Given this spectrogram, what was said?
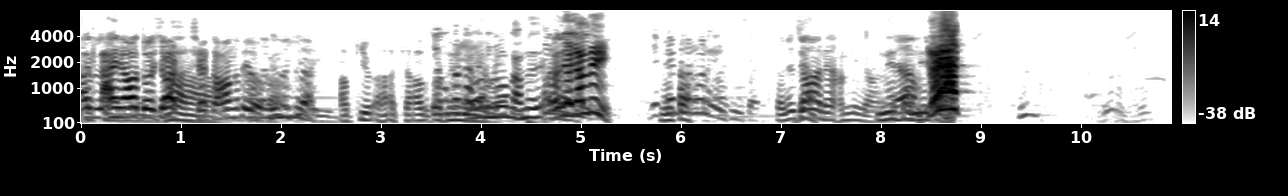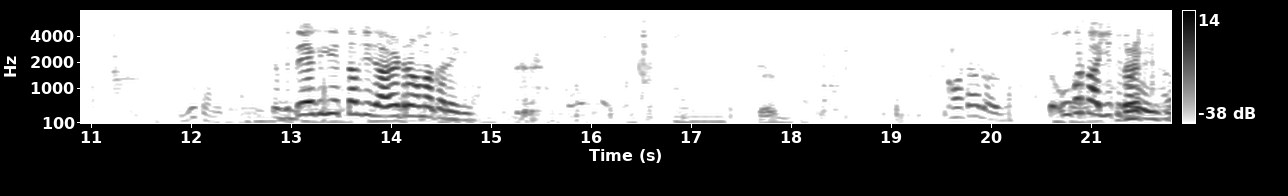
अब लाए आओ दो चार छह टांग दे। अब क्यों अच्छा अब और लोग हमें जल्दी जल्दी जितने भगवान गई थी ऊपर। जान है हम नहीं जान। जब देख लिए तब ये ज़्यादा ड्रामा करेगी। तो ऊपर का ये चुरा गई थी।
